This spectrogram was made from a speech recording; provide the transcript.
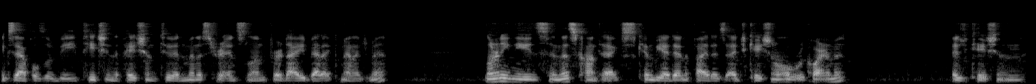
Examples would be teaching the patient to administer insulin for diabetic management. Learning needs in this context can be identified as educational requirement, education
